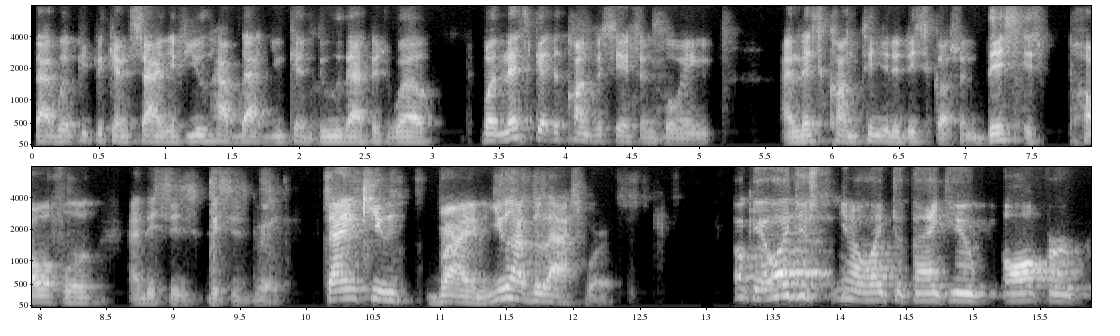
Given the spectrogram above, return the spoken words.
that where people can sign. If you have that you can do that as well. But let's get the conversation going and let's continue the discussion. This is powerful and this is this is great. Thank you brian. You have the last word. Okay well i just you know like to thank you all for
